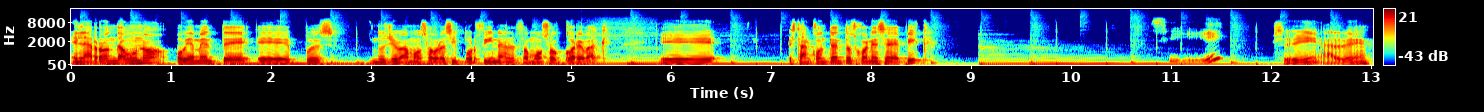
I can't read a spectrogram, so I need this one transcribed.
En la ronda 1, obviamente, eh, pues nos llevamos ahora sí por fin al famoso coreback. Eh, ¿Están contentos con ese pick? Sí. Sí, Ale.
